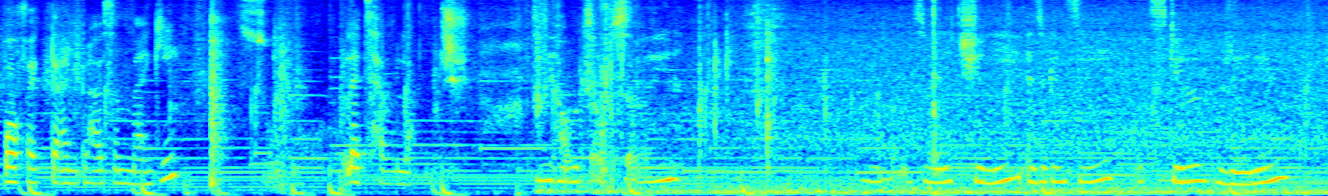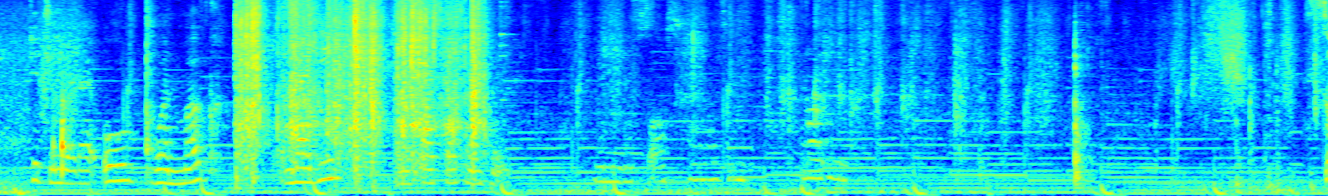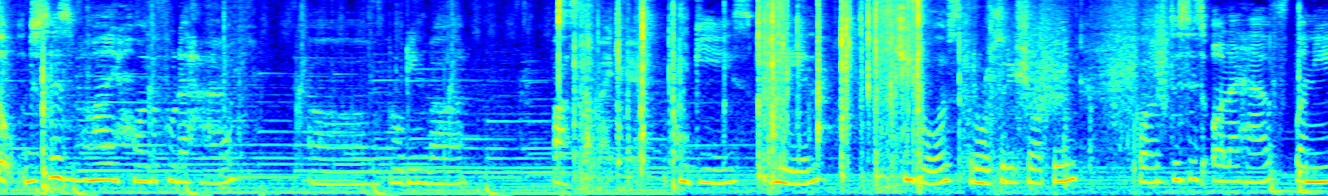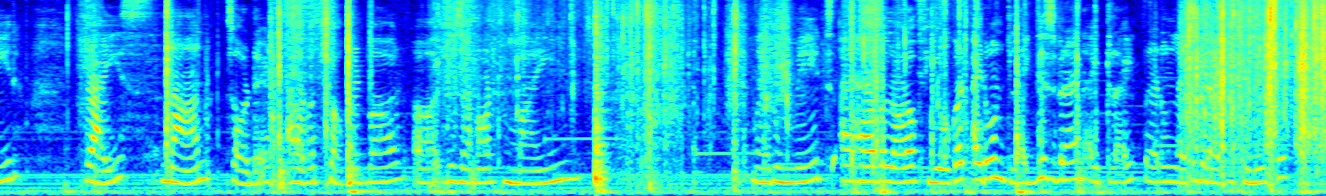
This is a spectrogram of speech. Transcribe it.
perfect time to have some Maggi. So let's have lunch. See how it's outside. It's very chilly, as you can see. It's still raining. Kitchen where I owe one mug, Maggi, and pasta from home. We need a sauce. So this is my all the food i have uh, protein bar pasta packet cookies meal cheetos grocery shopping. Because this is all i have. Paneer rice naan sorted. I have a chocolate bar. Uh, these are not mine. My roommates. I have a lot of yogurt. I don't like this brand. I tried but i don't like it but i have to finish it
